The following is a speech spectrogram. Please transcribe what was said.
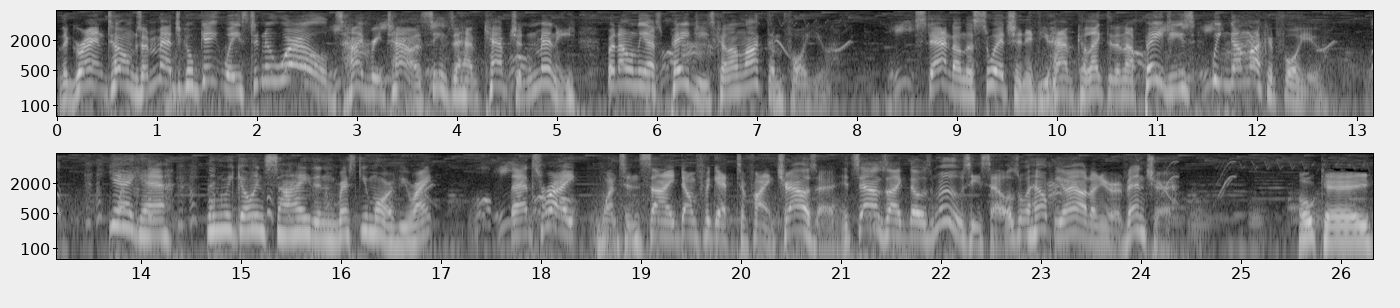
The Grand Tomes are magical gateways to new worlds. Ivory Tower seems to have captured many, but only us pages can unlock them for you. Stand on the switch, and if you have collected enough pages, we can unlock it for you. Yeah, yeah. Then we go inside and rescue more of you, right? That's right. Once inside, don't forget to find Trowzer. It sounds like those moves he sells will help you out on your adventure. Okay.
